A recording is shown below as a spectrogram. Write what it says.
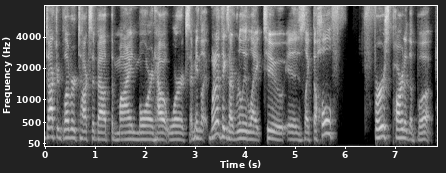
Dr. Glover talks about the mind more and how it works. I mean, like one of the things I really like too is like the whole first part of the book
